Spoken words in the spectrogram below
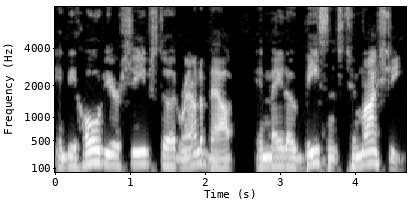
And behold, your sheaves stood round about, and made obeisance to my sheaf.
